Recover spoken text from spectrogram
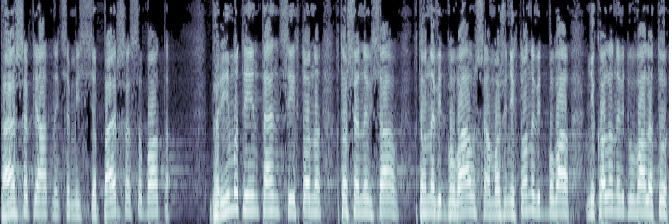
Перша п'ятниця місяця, перша субота. Берімо ті інтенції, хто хто ще не взяв, хто не відбувався, а може ніхто не відбував, ніколи не відбували ту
